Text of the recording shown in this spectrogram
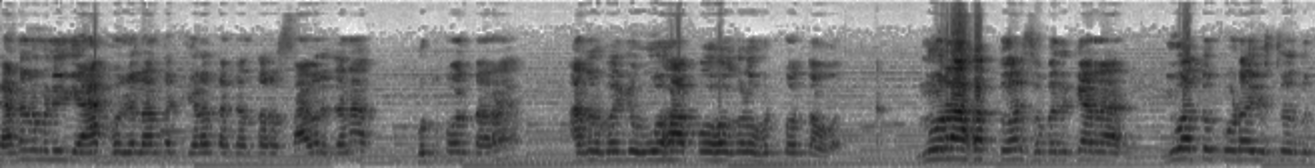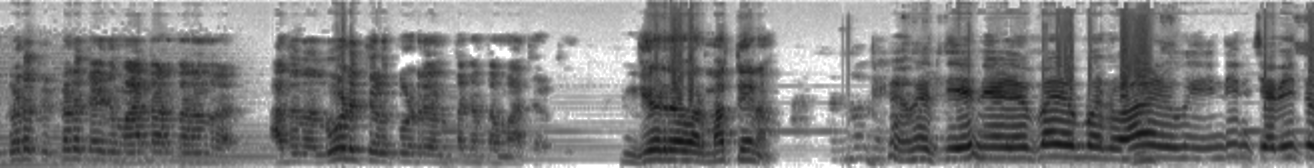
ಗಂಡನ ಮನೆಗೆ ಯಾಕೆ ಹೋಗಿಲ್ಲ ಅಂತ ಕೇಳತಕ್ಕಂಥವ್ರು ಸಾವಿರ ಜನ ಹುಟ್ಕೊಂತಾರ. ಅದ್ರ ಬಗ್ಗೆ ಊಹಾಪೋಹಗಳು ಹುಟ್ಕೊಂತಾವ. ನೂರ ಹತ್ತು ವರ್ಷ ಬದುಕ್ಯಾರ. ಇವತ್ತು ಕೂಡ ಇಷ್ಟೊಂದು ಕಡಕ್ ಕಡಕಾಗಿ ಮಾತಾಡ್ತಾರಂದ್ರ ಅದನ್ನ ನೋಡಿ ತಿಳ್ಕೊಡ್ರಿ ಅಂತಕ್ಕಂಥ ಮಾತಾಡ್ತೀವಿ ಹೇಳ್ರಿ ಅವ್ರ ಮತ್ತೇನ? ಮತ್ತೇನ್ ಹೇಳಪ್ಪ ಬರುವ ಹಿಂದಿನ ಚರಿತ್ರ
